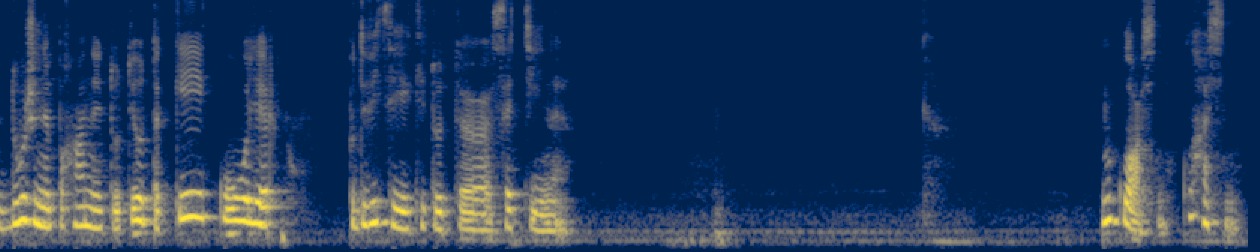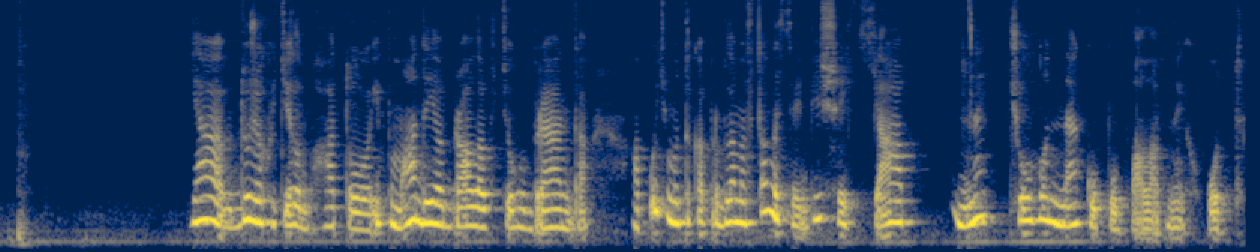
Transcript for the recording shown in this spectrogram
Дуже непоганий тут і отакий колір. Подивіться, які тут е, сатіни. Ну, класні, класні. Я дуже хотіла багато і помади я брала в цього бренда, а потім така проблема сталася, і більше я нічого не купувала в них. От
